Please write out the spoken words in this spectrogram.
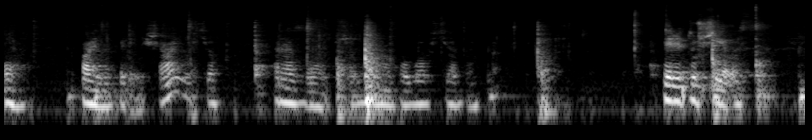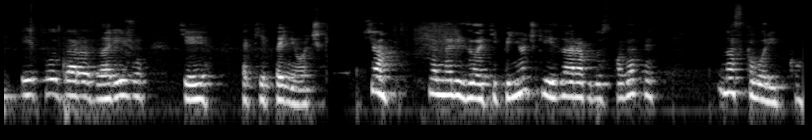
О, файно перемішаю все разом, щоб воно було все там перетушилось. І тут зараз наріжу ті такі пеньочки. Все, я нарізала ті пеньочки і зараз буду складати на сковорідку.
